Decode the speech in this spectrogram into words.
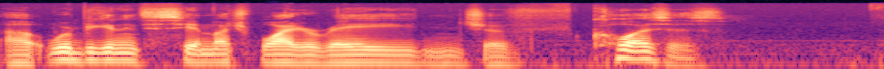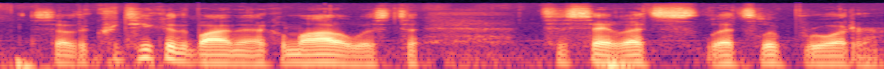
uh, we're beginning to see a much wider range of causes. So the critique of the biomedical model was to, to say, let's, let's look broader.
